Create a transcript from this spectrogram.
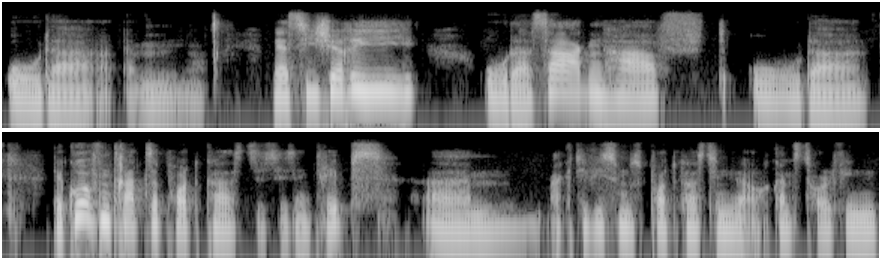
oder ähm, Merci Cherie oder Sagenhaft oder der Kurvenkratzer Podcast. Das ist ein Krebs ähm, Aktivismus-Podcast, den wir auch ganz toll finden.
